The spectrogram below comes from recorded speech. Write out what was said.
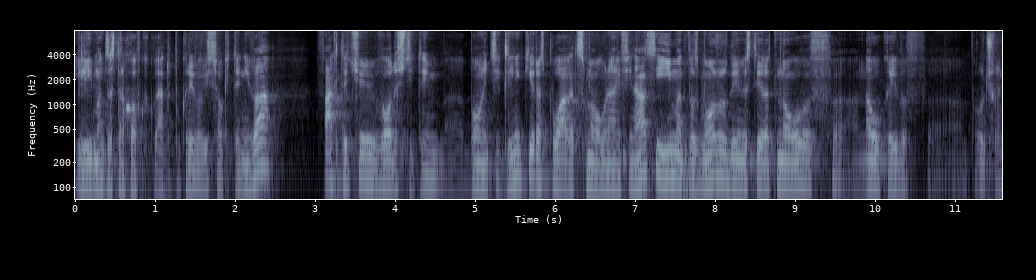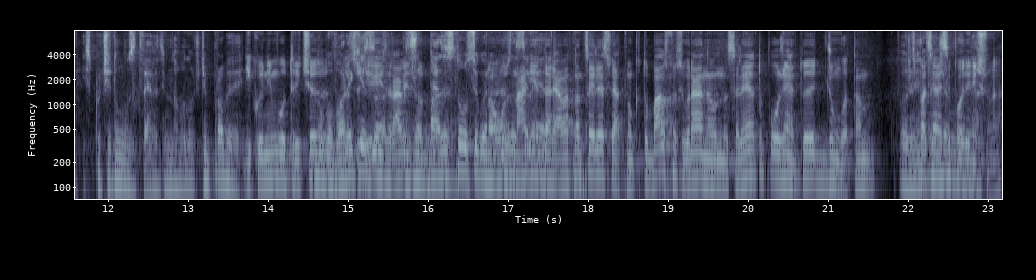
или имат застраховка, която покрива високите нива, факт е, че водещите им болници и клиники разполагат с много големи финанси и имат възможност да инвестират много в наука и в проучване. Изключително за това имате много научни пробиви. Никой не им го отрича. Но говорейки да за, здрави, за базисно осигуряване Много знания даряват на целия свят, но като базисно осигуряване на населението положението е джунгла. Там спасява се по-единично. Да.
